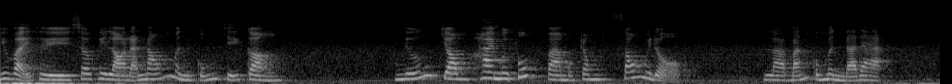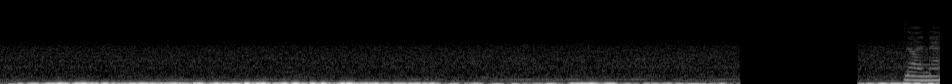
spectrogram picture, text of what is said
như vậy thì sau khi lò đã nóng, mình cũng chỉ cần nướng trong 20 phút và 160 độ là bánh của mình đã đạt. Rồi nè,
